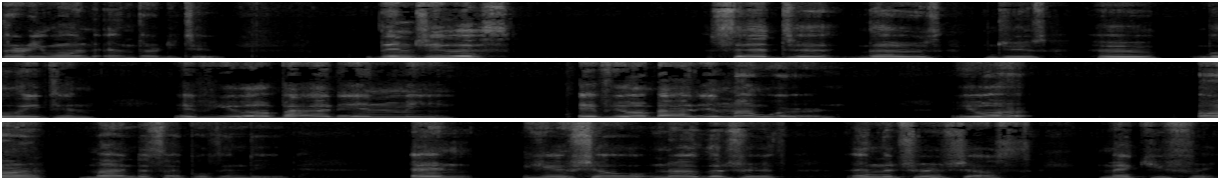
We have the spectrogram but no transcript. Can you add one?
31 and 32. Then Jesus said to those Jews who believed him, If you abide in me, if you abide in my word, you are, are my disciples indeed. And you shall know the truth, and the truth shall make you free.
